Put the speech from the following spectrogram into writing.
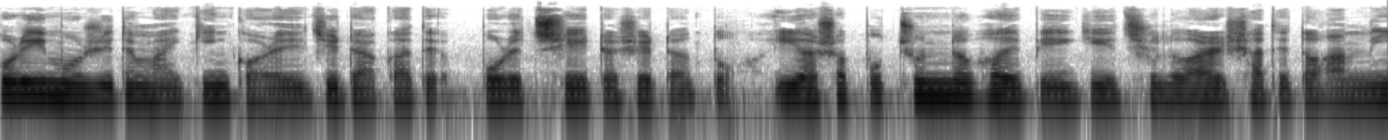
করেই মসজিদে মাইকিং করে যে ডাকাতে পড়েছে এটা, সেটা। তো ইয়াসা প্রচণ্ড ভয় পেয়ে গিয়েছিল আর সাথে তো আমি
